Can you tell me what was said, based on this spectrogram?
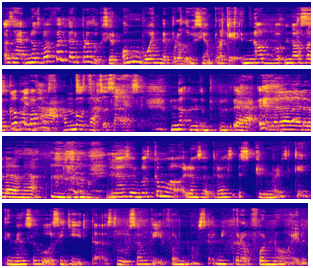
O sea, nos va a faltar producción, un buen de producción, porque no, no, Estamos no vamos. No, no, ah, no somos como los otros streamers que tienen su sillita, sus audífonos, el micrófono, el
